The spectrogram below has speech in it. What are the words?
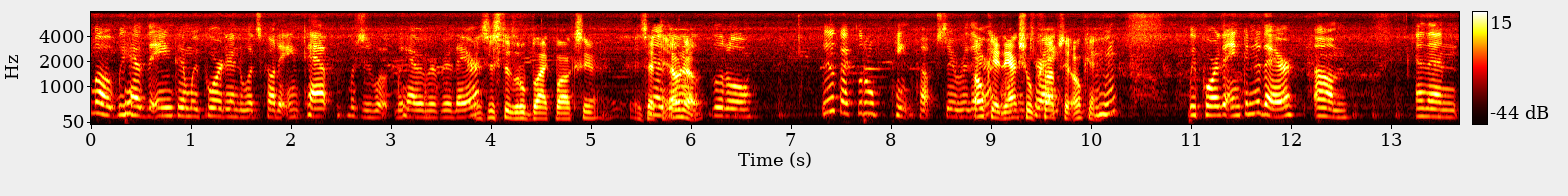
Well, we have the ink and we pour it into what's called an ink cap, which is what we have over there. Is this the little black box here? Is that? No, the, the oh no. little, they look like little pink cups over there. Okay, the actual tray. cups. Okay. Mm-hmm. We pour the ink into there, um, and then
